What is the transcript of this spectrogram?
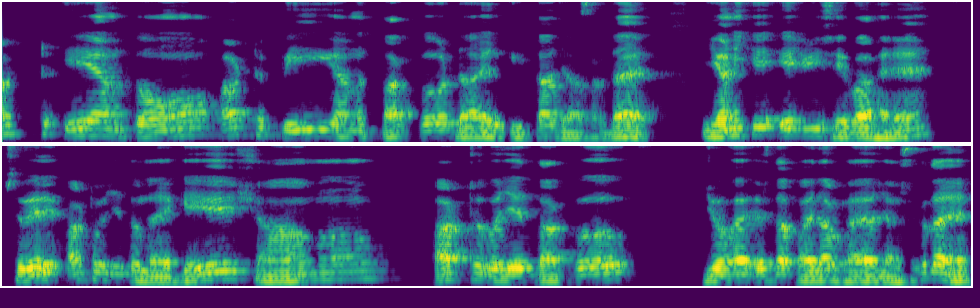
8 AM ਤੋਂ 8 PM ਤੱਕ ਡਾਇਲ ਕੀਤਾ ਜਾ ਸਕਦਾ ਹੈ। ਯਾਨੀ ਕਿ ਇਹ ਜਿਹੜੀ ਸੇਵਾ ਹੈ, ਸਵੇਰੇ 8 ਵਜੇ ਤੋਂ ਲੈ ਕੇ ਸ਼ਾਮ 8 ਵਜੇ ਤੱਕ ਜੋ ਹੈ ਇਸ ਦਾ ਫਾਇਦਾ ਉਠਾਇਆ ਜਾ ਸਕਦਾ ਹੈ।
